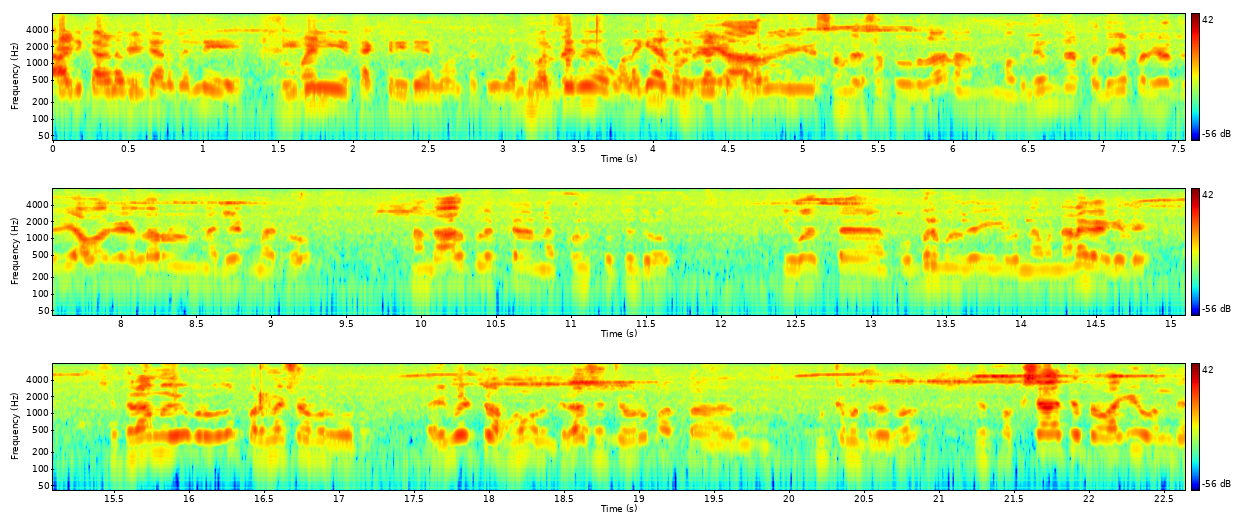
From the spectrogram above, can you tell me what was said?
ರಾಜಕಾರಣ ವಿಚಾರದಲ್ಲಿ ಸಿಡಿ ಫ್ಯಾಕ್ಟರಿ ಇದೆ ಅನ್ನುವಂಥದ್ದು. ಒಂದು ವರ್ಷದ ಒಳಗೆ ಅದು ಯಾರು ಈ ಸಂದೇಶ ತೋದಲ್ಲ ನಾನು ಮೊದಲಿಂದ ಪದೇ ಪದೇ ಹೇಳ್ತಿದ್ದೆ. ಅವಾಗ ಎಲ್ಲರೂ ನನ್ನ ನೆಗ್ಲೆಕ್ಟ್ ಮಾಡಿದ್ರು. ನಂದು ಆಲ್ಕಲಕ್ಕೆ ನಕ್ಕೊಂಡು ಕೂತಿದ್ರು. ಇವತ್ತು ಒಬ್ಬರು ಮುಂದೆ ಇವತ್ತು ನಮ್ಮ ನನಗಾಗಿದೆ. ಸಿದ್ದರಾಮಯ್ಯ ಬರ್ಬೋದು ಪರಮೇಶ್ವರ್ ಬರ್ಬೋದು. ದಯವಿಟ್ಟು ಗೃಹ ಸಚಿವರು ಮತ್ತು ಮುಖ್ಯಮಂತ್ರಿಗಳು ಇದು ಪಕ್ಷಾತೀತವಾಗಿ ಒಂದು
